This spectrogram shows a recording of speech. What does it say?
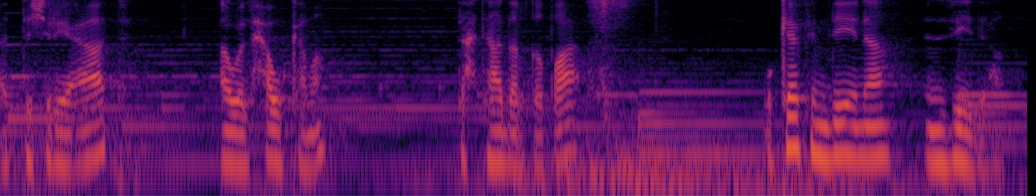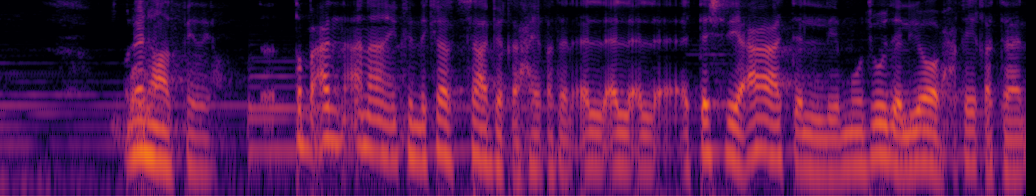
التشريعات أو الحوكمة تحت هذا القطاع؟ وكيف يمدينا نزيدها؟ وننهض فيها طبعا أنا يمكن ذكرت سابقا حقيقه التشريعات اللي موجودة اليوم حقيقه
